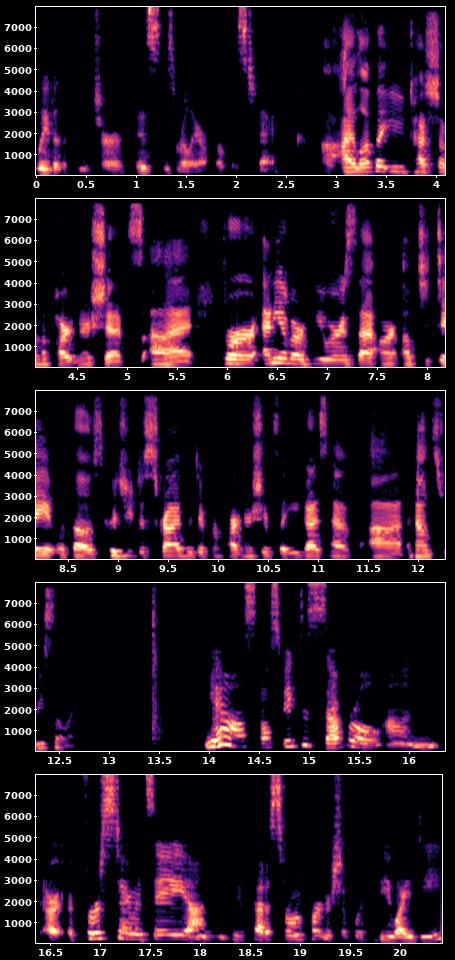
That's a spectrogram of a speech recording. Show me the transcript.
fleet of the future is, is really our focus today. I love that you touched on the partnerships. Uh, for any of our viewers that aren't up to date with those, could you describe the different partnerships that you guys have uh, announced recently? Yeah, I'll, I'll speak to several. Um, our, first, I would say um, we've had a strong partnership with BYD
